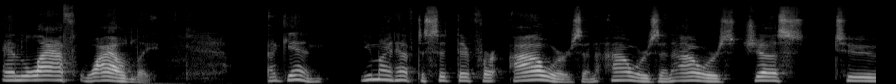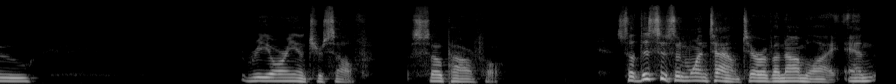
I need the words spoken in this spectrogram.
and laugh wildly again, you might have to sit there for hours and hours and hours just to reorient yourself. So powerful. So this is in one town, Tiruvannamalai, and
